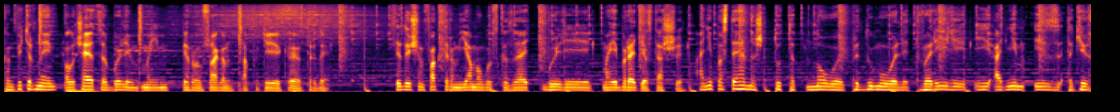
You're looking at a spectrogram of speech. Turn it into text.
компьютерные, получается, были моим первым шагом на пути к 3D. Следующим фактором, я могу сказать, были мои братья старшие. Они постоянно что-то новое придумывали, творили, и одним из таких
